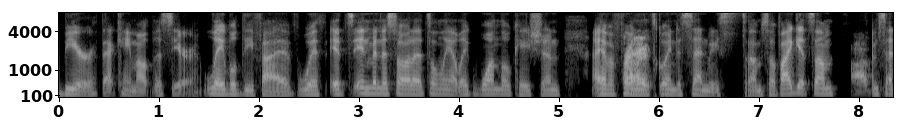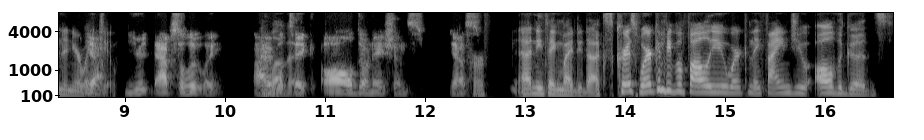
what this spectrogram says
beer that came out this year, labeled D5 with it's in Minnesota. It's only at like one location. I have a friend right. that's going to send me some. So if I get some, Uh, I'm sending your way yeah, too. you absolutely. I I, will it. take all donations. Yes. Perfect. Anything Mighty Ducks. Chris, where can people follow you? Where can they find you? All the goods.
